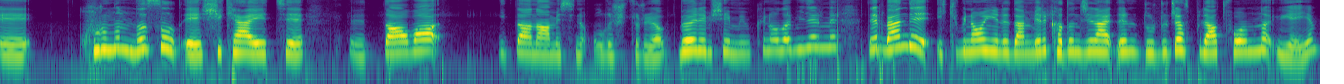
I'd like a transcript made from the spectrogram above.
e, kurumun nasıl e, şikayeti e, dava iddianamesini oluşturuyor. Böyle bir şey mümkün olabilir mi? De ben de 2017'den beri kadın cinayetlerini durduracağız platformuna üyeyim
